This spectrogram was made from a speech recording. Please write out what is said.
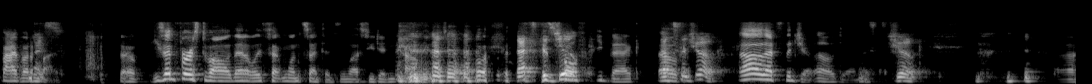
Five out of Nice. five. So he said first of all, and then only sent one sentence, unless you didn't count his whole, That's the his whole joke. feedback. That's oh, the joke. oh, that's the joke. Oh, damn. That's the joke. Uh,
